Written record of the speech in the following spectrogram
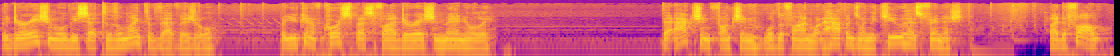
the duration will be set to the length of that visual, but you can of course specify a duration manually. The action function will define what happens when the cue has finished. By default,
